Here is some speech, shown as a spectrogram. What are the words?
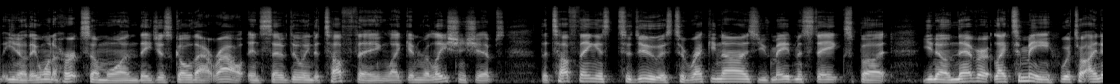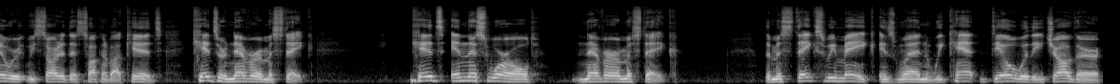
you know they want to hurt someone. They just go that route instead of doing the tough thing. Like in relationships the tough thing is to do is to recognize you've made mistakes but you know never like to me we're ta- I know we started this talking about kids. Kids are never a mistake. Kids in this world never a mistake the mistakes we make is when we can't deal with each other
